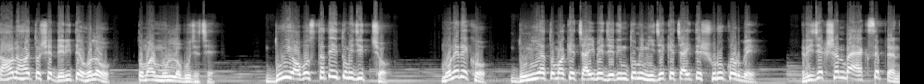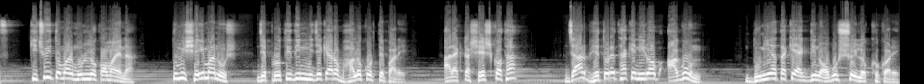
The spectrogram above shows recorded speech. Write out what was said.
তাহলে হয়তো সে দেরিতে হলেও তোমার মূল্য বুঝেছে। দুই অবস্থাতেই তুমি জিতছ। মনে রেখো, দুনিয়া তোমাকে চাইবে যেদিন তুমি নিজেকে চাইতে শুরু করবে। রিজেকশন বা অ্যাকসেপ্টেন্স কিছুই তোমার মূল্য কমায় না। তুমি সেই মানুষ যে প্রতিদিন নিজেকে আরও ভালো করতে পারে। আর একটা শেষ কথা, যার ভেতরে থাকে নীরব আগুন, দুনিয়া তাকে একদিন অবশ্যই লক্ষ্য করে।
